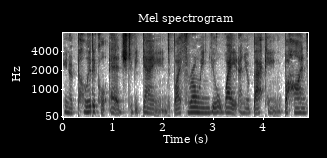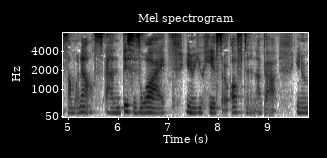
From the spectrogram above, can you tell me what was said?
you know, political edge to be gained by throwing your weight and your backing behind someone else. And this is why, you know, you hear so often about, you know,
